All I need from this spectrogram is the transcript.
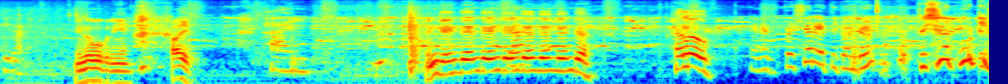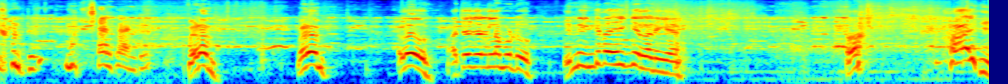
கீழே. எங்கே போகிறீங்க ஹாய் ஹாய் எங்க எங்க எங்க எங்க எங்க எங்க எங்க எங்க? ஹலோ எனக்கு ப்ரெஷர் ஏற்றிக்கொண்டு ப்ரெஷரை கூட்டி கொண்டு மசாலாண்டு மேடம் மேடம் ஹலோ அச்சாச்சார் எல்லாம் போட்டு இன்னும் இங்கே தான் இருக்கீங்களா நீங்கள் ஆ? ஹாய்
